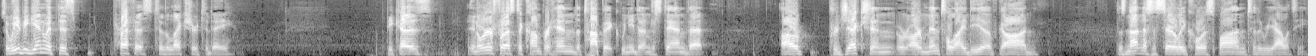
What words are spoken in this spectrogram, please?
So we begin with this preface to the lecture today because in order for us to comprehend the topic, we need to understand that our projection or our mental idea of God does not necessarily correspond to the reality.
